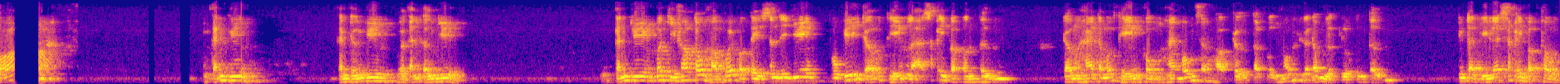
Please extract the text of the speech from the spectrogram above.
Có. Cảnh duyên, cảnh trưởng duyên và cảnh tận duyên cảnh duyên, có chi pháp tấu hợp với vật tỳ sanh ly duyên. Vô ký trợ bất thiện là sắc y vật vận tử. Trợ hai tâm bất thiện cùng hai bốn sở hợp trừ tật vận mối là động lực luật vận tử. Chúng ta chỉ lấy sắc y vật thôi.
